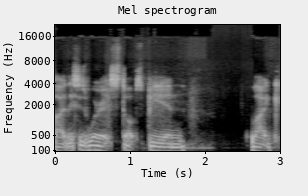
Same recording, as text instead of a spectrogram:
Like this is where it stops being like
